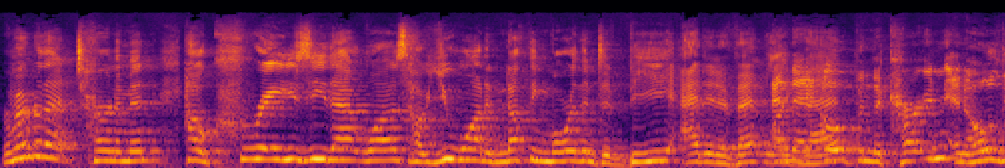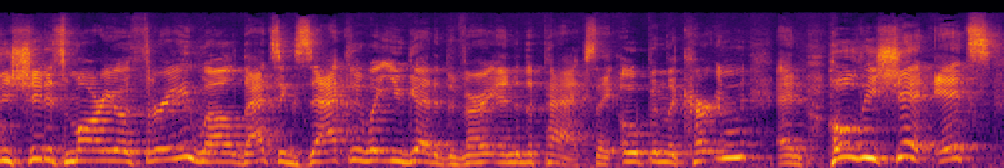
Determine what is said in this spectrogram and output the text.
Remember that tournament? How crazy that was? How you wanted nothing more than to be at an event like that? and then that? open the curtain, and holy shit, it's Mario 3. Well, that's exactly what you get at the very end of the PAX. They open the curtain, and holy shit, it's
